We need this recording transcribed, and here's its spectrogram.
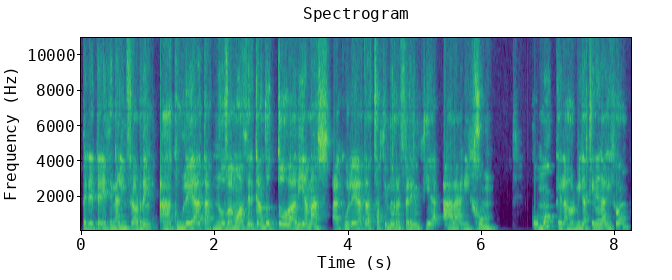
pertenecen al infraorden Aculeata. Nos vamos acercando todavía más. Aculeata está haciendo referencia al aguijón. ¿Cómo? ¿Que las hormigas tienen aguijón?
